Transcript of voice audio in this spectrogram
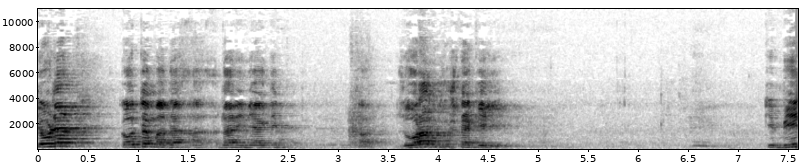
तेवढ्यात गौतम अदा अदानीने अगदी जोरात घोषणा केली की मी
